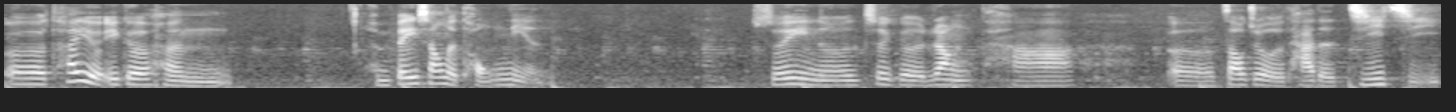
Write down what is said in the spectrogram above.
呃，他有一个很很悲伤的童年，所以呢，这个让他呃造就了他的积极。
